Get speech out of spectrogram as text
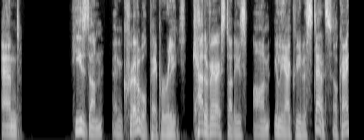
And he's done an incredible paper, really cadaveric studies on iliac venous stents. Okay.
